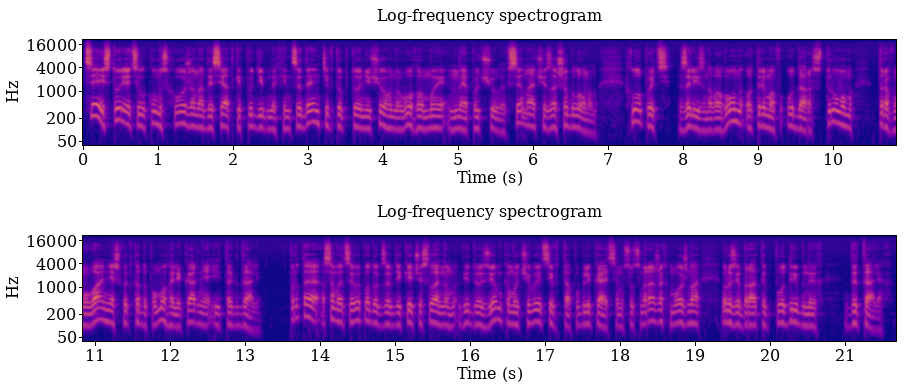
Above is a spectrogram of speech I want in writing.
Ця історія цілком схожа на десятки подібних інцидентів, тобто нічого нового ми не почули, все наче за шаблоном. Хлопець заліз на вагон, отримав удар струмом, травмування, швидка допомога, лікарня і так далі. Проте саме цей випадок завдяки численним відеозйомкам очевидців та публікаціям в соцмережах можна розібрати по дрібних деталях.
